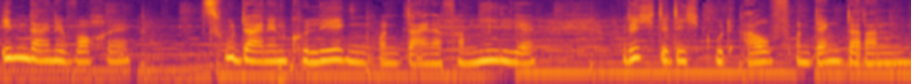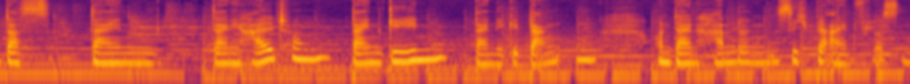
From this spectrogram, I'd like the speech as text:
in deine Woche zu deinen Kollegen und deiner Familie. Richte dich gut auf und denk daran, dass dein, deine Haltung, dein Gehen, deine Gedanken und dein Handeln sich beeinflussen.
